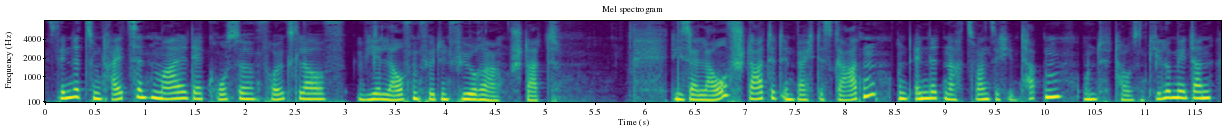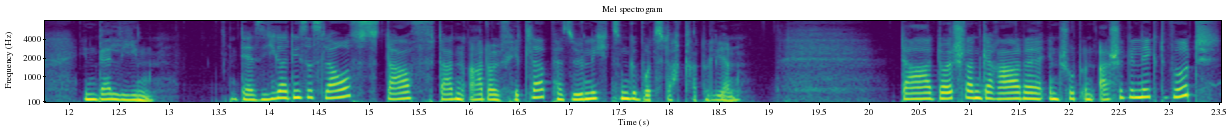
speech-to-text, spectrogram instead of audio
findet zum 13. Mal der große Volkslauf Wir laufen für den Führer statt. Dieser Lauf startet in Berchtesgaden und endet nach 20 Etappen und 1000 Kilometern in Berlin. Der Sieger dieses Laufs darf dann Adolf Hitler persönlich zum Geburtstag gratulieren. Da Deutschland gerade in Schutt und Asche gelegt wird,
